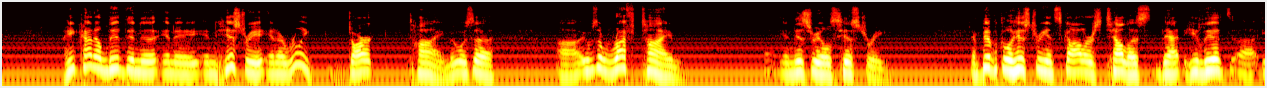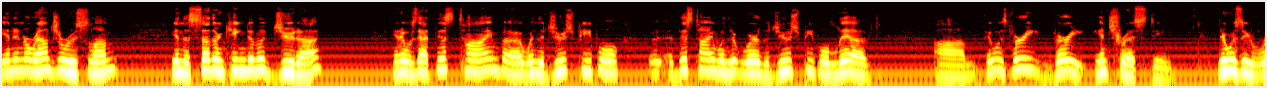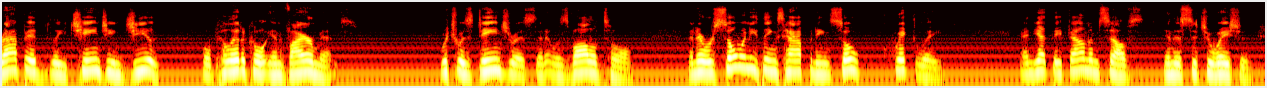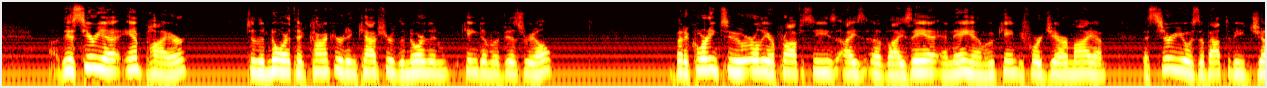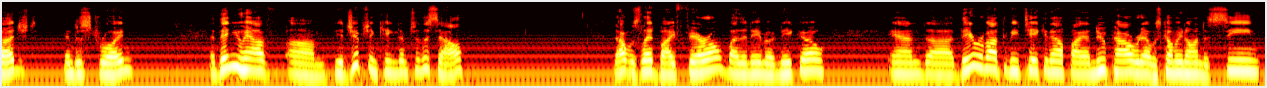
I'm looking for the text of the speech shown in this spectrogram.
he kind of lived in a, in a in history in a really dark time. It was a uh, it was a rough time in Israel's history. And biblical history and scholars tell us that he lived uh, in and around Jerusalem in the southern kingdom of Judah. And it was at this time uh, when the Jewish people, uh, at this time when the, where the Jewish people lived, um, it was very, very interesting. There was a rapidly changing geopolitical environment which was dangerous and it was volatile. And there were so many things happening so quickly, and yet they found themselves in this situation. Uh, the Assyria Empire to the north had conquered and captured the northern kingdom of Israel. But according to earlier prophecies of Isaiah and Nahum, who came before Jeremiah, Assyria was about to be judged and destroyed. And then you have um, the Egyptian kingdom to the south. That was led by Pharaoh by the name of Necho and uh, they were about to be taken out by a new power that was coming on the scene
